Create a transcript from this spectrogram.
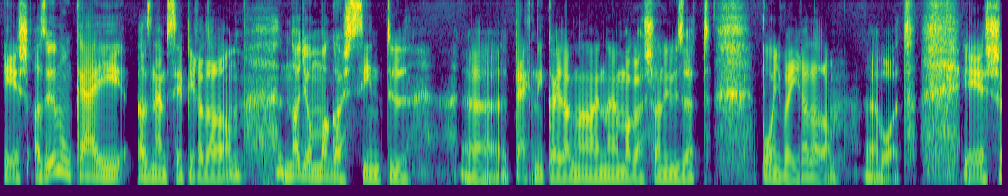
És az ő munkái az nem szép irodalom, nagyon magas szintű technikailag nagyon magasan űzött ponyva irodalom volt. És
